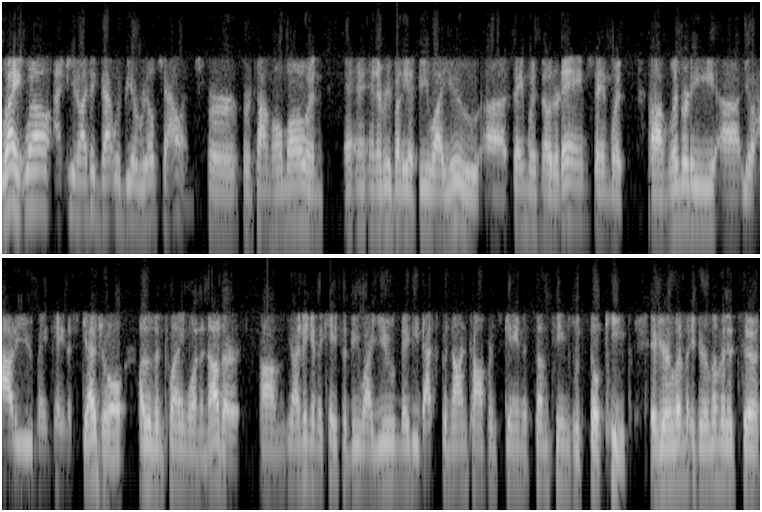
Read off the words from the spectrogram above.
Right. Well, I, you know, I think that would be a real challenge for for Tom Holmoe and and, and everybody at BYU. Uh, same with Notre Dame. Same with um, Liberty. Uh, you know, how do you maintain a schedule other than playing one another? Um, you know, I think in the case of BYU, maybe that's the non-conference game that some teams would still keep. If you're if you're limited to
